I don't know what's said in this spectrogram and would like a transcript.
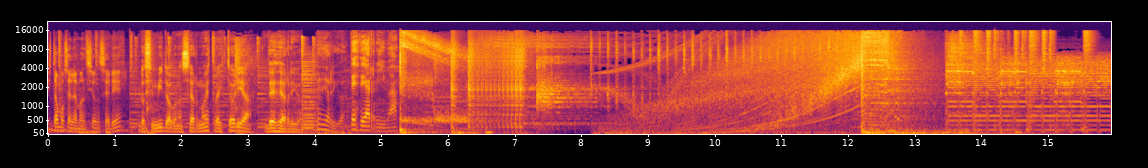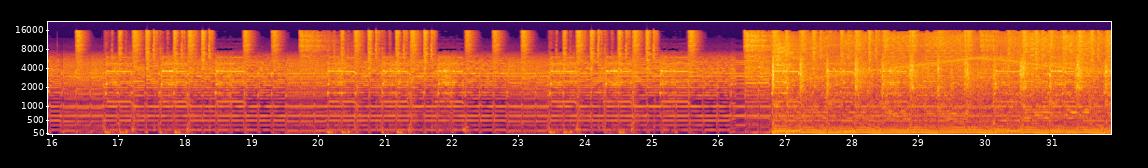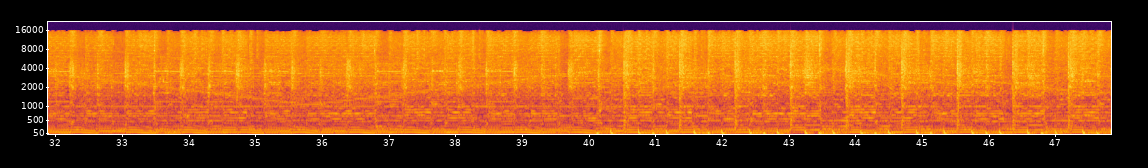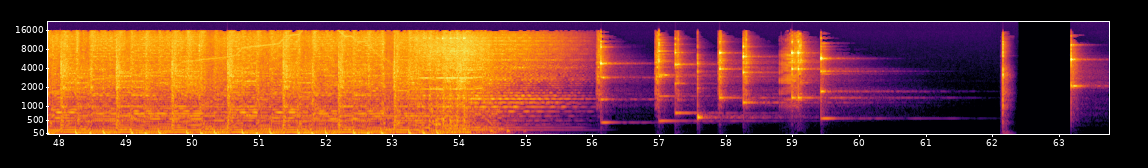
Estamos en la mansión Seré. Los invito a conocer nuestra historia desde arriba. Desde arriba. Desde arriba.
